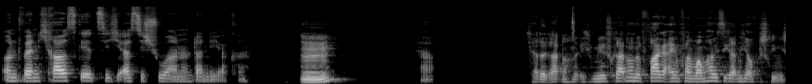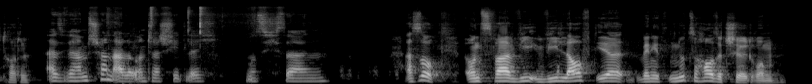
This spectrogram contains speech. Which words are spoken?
Und wenn ich rausgehe, ziehe ich erst die Schuhe an und dann die Jacke. Mhm. Ja. Ich hatte gerade noch, ich, mir ist gerade noch eine Frage eingefallen, warum habe ich sie gerade nicht aufgeschrieben, ich trottel? Also wir haben schon alle unterschiedlich, muss ich sagen. Ach so, und zwar, wie, wie lauft ihr, wenn ihr nur zu Hause chillt rum?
